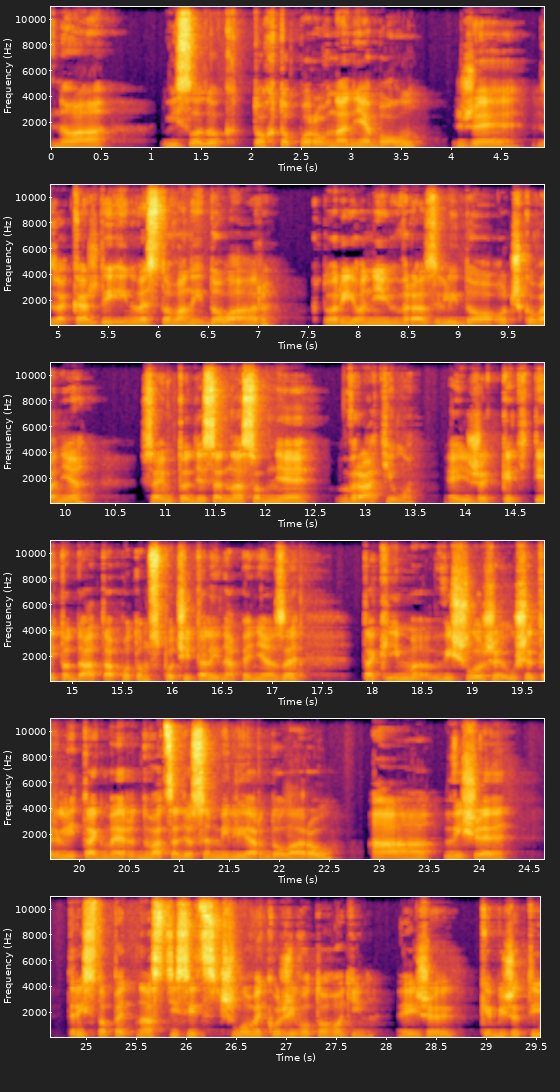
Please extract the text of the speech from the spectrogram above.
No a výsledok tohto porovnania bol, že za každý investovaný dolár, ktorý oni vrazili do očkovania, sa im to desaťnásobne vrátilo. Ej, že keď tieto dáta potom spočítali na peniaze, tak im vyšlo, že ušetrili takmer 28 miliard dolárov a vyše 315 tisíc človeko životohodín. Ej, že kebyže tí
